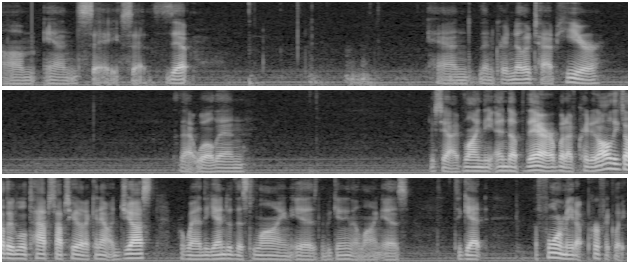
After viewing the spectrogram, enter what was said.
um, and say set zip and then create another tab here that will then you see I've lined the end up there but I've created all these other little tab stops here that I can now adjust for when the end of this line is the beginning of the line is to get the form made up perfectly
